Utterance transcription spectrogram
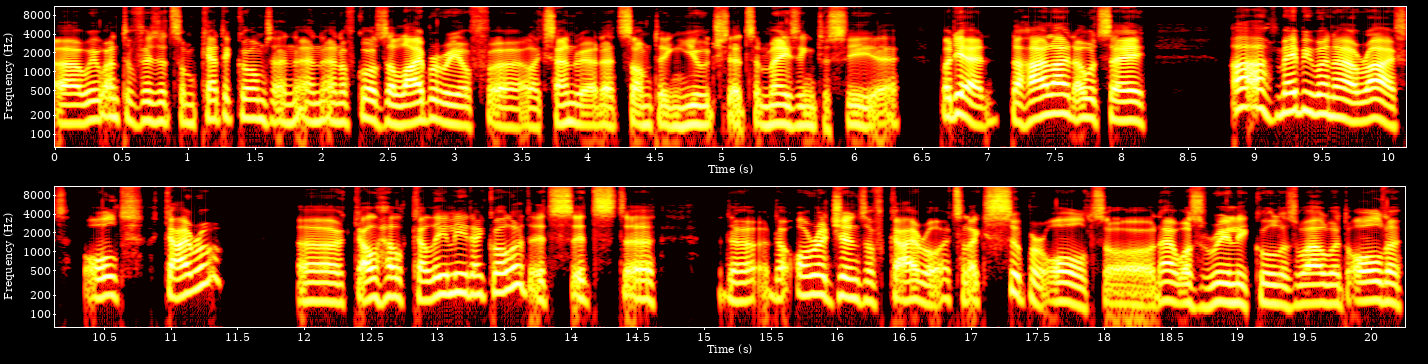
Uh, we went to visit some catacombs and, and, and of course the library of uh, Alexandria. That's something huge. That's amazing to see. Uh, but yeah, the highlight I would say, ah, maybe when I arrived, old Cairo uh, Khan Khalili they call it. It's it's the the the origins of Cairo. It's like super old, so that was really cool as well with all the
